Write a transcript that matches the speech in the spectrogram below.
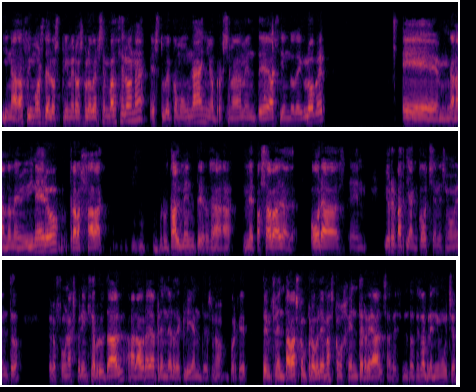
y nada, fuimos de los primeros Glovers en Barcelona. Estuve como un año aproximadamente haciendo de Glover, eh, ganándome mi dinero. Trabajaba brutalmente, o sea, me pasaba horas en... Yo repartía en coche en ese momento, pero fue una experiencia brutal a la hora de aprender de clientes, ¿no? Porque te enfrentabas con problemas con gente real, ¿sabes? Entonces aprendí mucho.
